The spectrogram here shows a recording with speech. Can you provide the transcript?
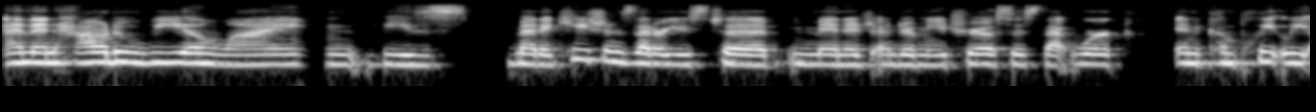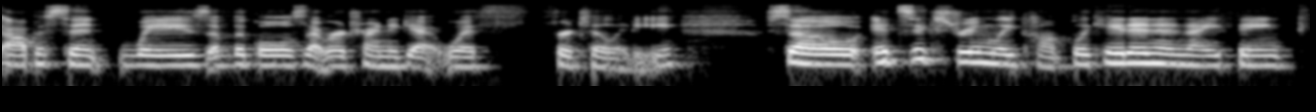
And then how do we align these medications that are used to manage endometriosis that work in completely opposite ways of the goals that we're trying to get with fertility? So it's extremely complicated. And I think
